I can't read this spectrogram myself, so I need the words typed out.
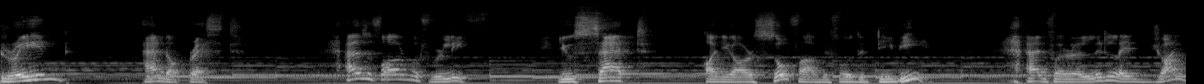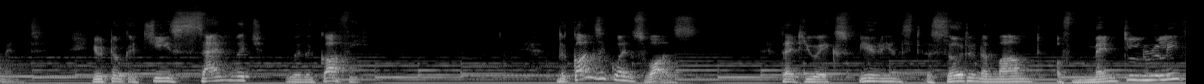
drained and oppressed. As a form of relief, you sat on your sofa before the TV, and for a little enjoyment, you took a cheese sandwich with a coffee. The consequence was that you experienced a certain amount of mental relief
